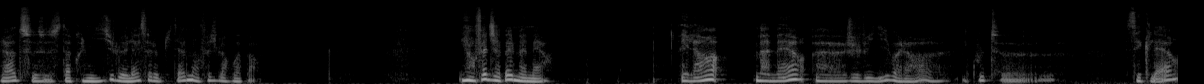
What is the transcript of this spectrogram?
là, cet après-midi, je le laisse à l'hôpital, mais en fait, je ne le revois pas. Et en fait, j'appelle ma mère. Et là, ma mère, euh, je lui dis, voilà, écoute, c'est clair,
